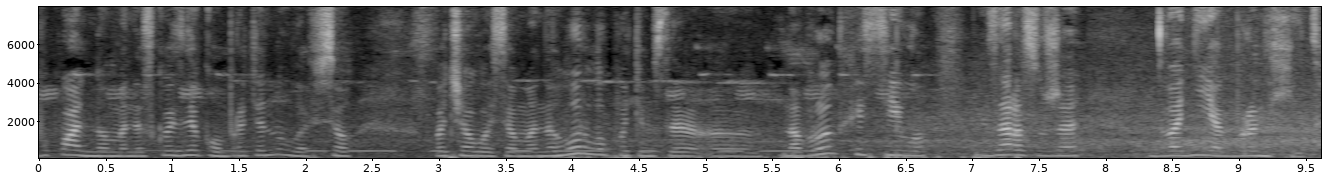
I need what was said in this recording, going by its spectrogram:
буквально мене сквозняком протягнуло, все. Почалося в мене горло, потім все е, на бронхи сіло. І зараз вже два дні як бронхіт.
